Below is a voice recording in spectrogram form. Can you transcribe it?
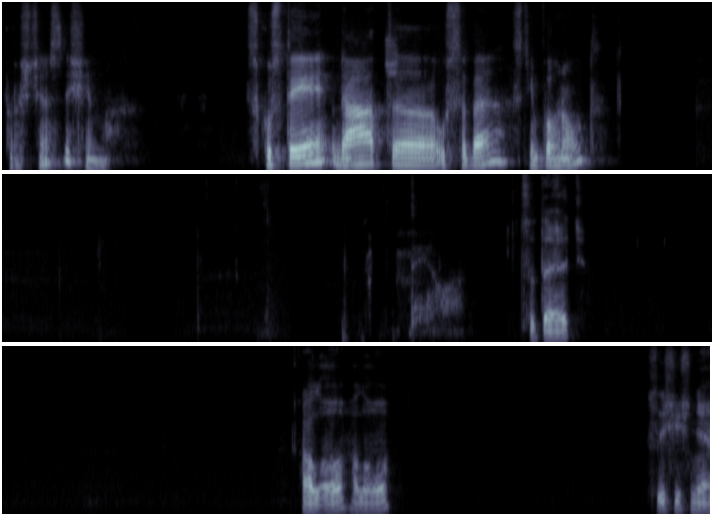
Proč tě neslyším? Zkus ty dát uh, u sebe, s tím pohnout. Co teď? Halo, halo. Slyšíš mě?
